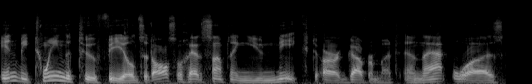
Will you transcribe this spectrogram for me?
In between the two fields, it also had something unique to our government, and that was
